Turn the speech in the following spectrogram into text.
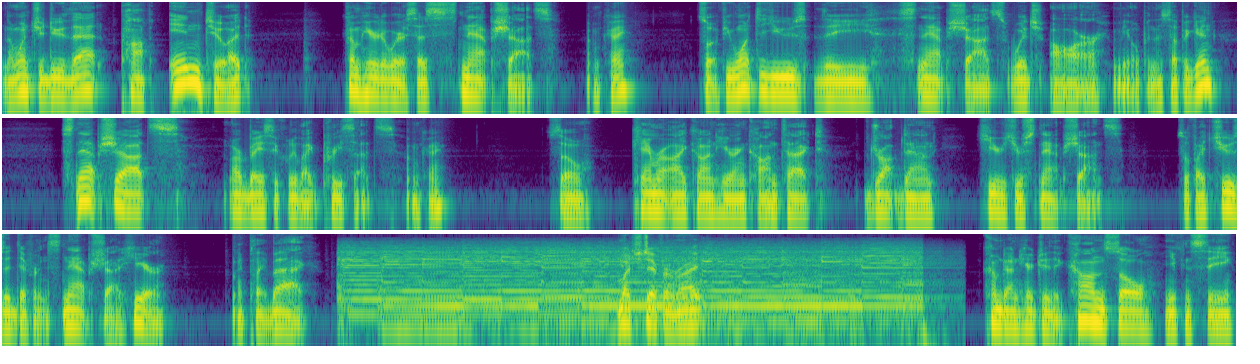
Now, once you do that, pop into it, come here to where it says snapshots. Okay. So if you want to use the snapshots, which are, let me open this up again. Snapshots are basically like presets. Okay. So camera icon here in Kontakt, drop down, here's your snapshots. So if I choose a different snapshot here, I play back. Much different, right? Come down here to the console, you can see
